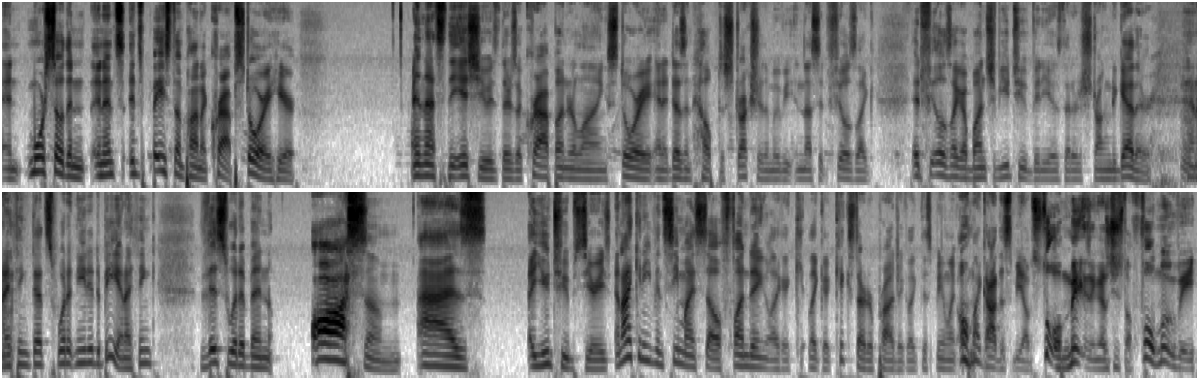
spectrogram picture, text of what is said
and more so than and it's it's based upon a crap story here and that's the issue is there's a crap underlying story and it doesn't help to structure the movie and thus it feels like it feels like a bunch of youtube videos that are strung together. And i mm-hmm. think that's what it needed to be and i think this would have been awesome as a youtube series. And i can even see myself funding like a like a kickstarter project like this being like oh my god this would be so amazing it's just a full movie.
